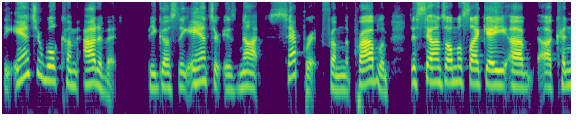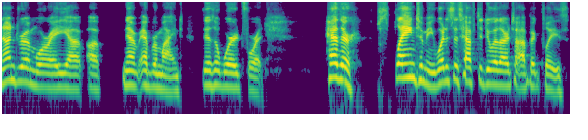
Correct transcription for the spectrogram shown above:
the answer will come out of it because the answer is not separate from the problem. This sounds almost like a, a, a conundrum or a, uh, a, a, never mind. There's a word for it. Heather, explain to me what does this have to do with our topic, please?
